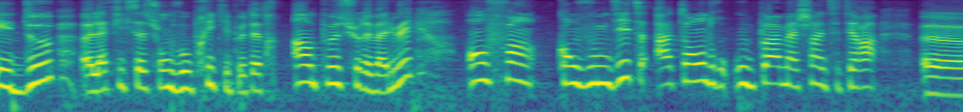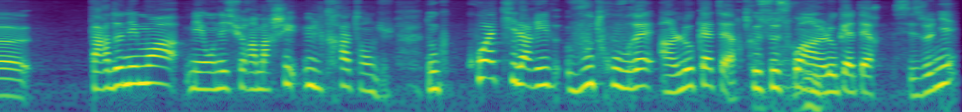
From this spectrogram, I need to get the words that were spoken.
et deux, euh, la fixation de vos prix qui peut être un peu surévaluée. Enfin, quand vous me dites attendre ou pas, machin, etc. euh, Pardonnez-moi, mais on est sur un marché ultra tendu. Donc, quoi qu'il arrive, vous trouverez un locataire, que ce soit un locataire saisonnier,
